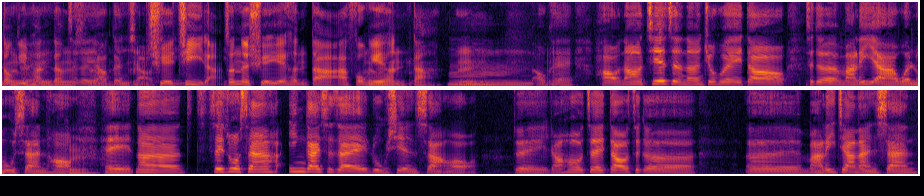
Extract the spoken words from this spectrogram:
冬季攀登这个要更小心，雪季啦，真的雪也很大啊，风也很大，嗯，OK，好，然后接着呢就会到这个玛利亚文路山哈，嘿，那这座山应该是在路线上哦，对，然后再到这个。呃，玛丽加南山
